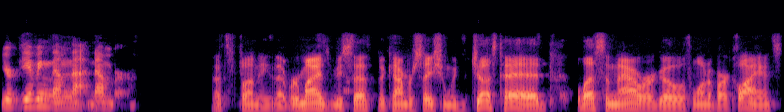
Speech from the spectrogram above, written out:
you're giving them that number. That's funny. That reminds me, Seth, the conversation we just had less than an hour ago with one of our clients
